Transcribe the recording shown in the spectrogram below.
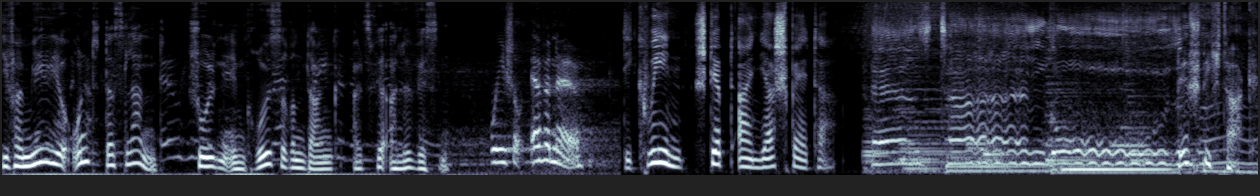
die Familie und das Land schulden ihm größeren Dank, als wir alle wissen. Die Queen stirbt ein Jahr später. Der Stichtag.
